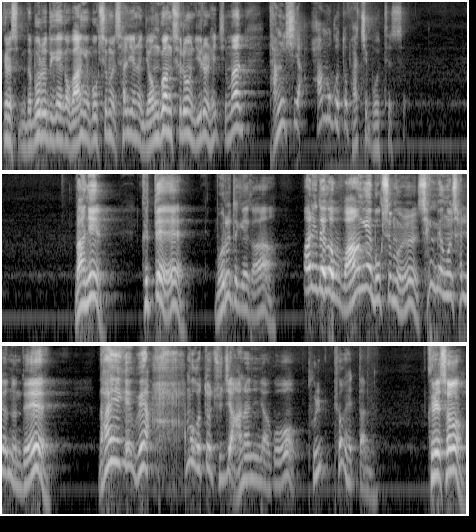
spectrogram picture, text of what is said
그렇습니다. 모르드게가 왕의 목숨을 살리는 영광스러운 일을 했지만 당시 아무것도 받지 못했어요. 만일 그때 모르드게가 아니 내가 왕의 목숨을 생명을 살렸는데 나에게 왜 아무것도 주지 않았느냐고 불평했다면 그래서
